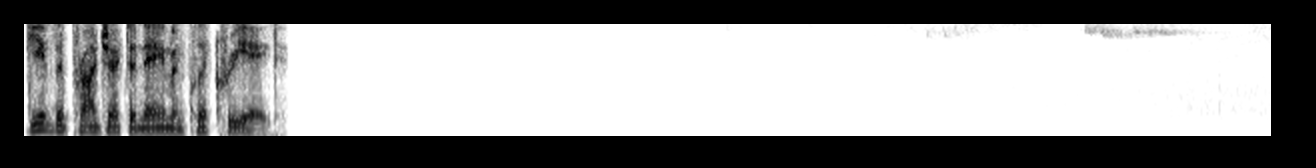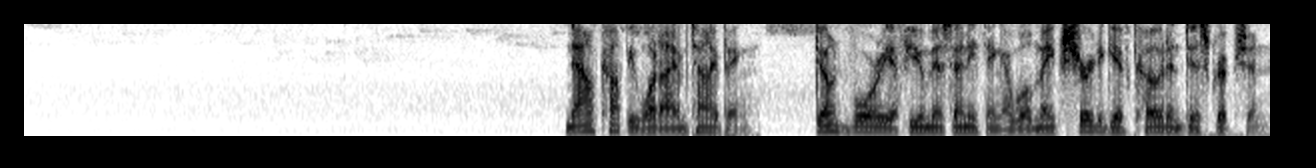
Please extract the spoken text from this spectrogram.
Give the project a name and click Create. Now copy what I am typing. Don't worry if you miss anything I will make sure to give code and description.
